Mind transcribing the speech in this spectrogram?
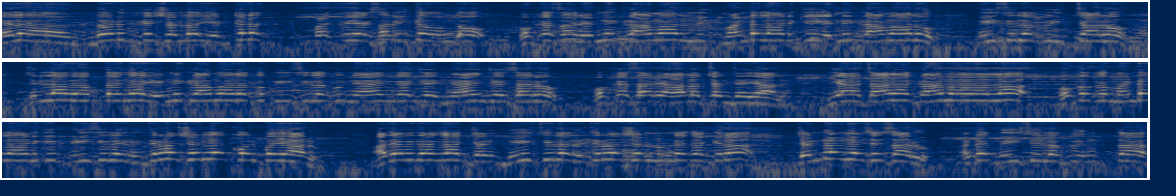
ఎలా నోటిఫికేషన్లో ఎక్కడ ప్రక్రియ సరిగ్గా ఉందో ఒక్కసారి ఎన్ని గ్రామాలు మండలానికి ఎన్ని గ్రామాలు బీసీలకు ఇచ్చారో జిల్లా వ్యాప్తంగా ఎన్ని గ్రామాలకు బీసీలకు న్యాయంగా చే- న్యాయం చేశారో ఒక్కసారి ఆలోచన చేయాలి. ఇలా చాలా గ్రామాలలో ఒక్కొక్క మండలానికి బీసీల రిజర్వేషన్లే కోల్పోయారు. అదేవిధంగా బీసీల రిజర్వేషన్లు ఉండే దగ్గర జనరల్ చేసేసారు అంటే బీసీలకు ఇంత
